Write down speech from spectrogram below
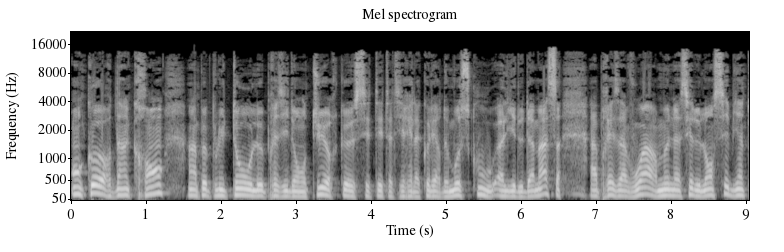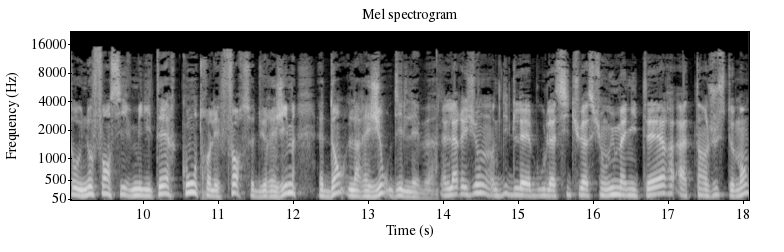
encore d'un cran. Un peu plus tôt, le président turc s'était attiré la colère de Moscou, allié de Damas, après avoir menacé de lancer bientôt une offensive militaire contre les forces du régime dans la région d'Idleb. La région d'Idleb où la situation humanitaire atteint justement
